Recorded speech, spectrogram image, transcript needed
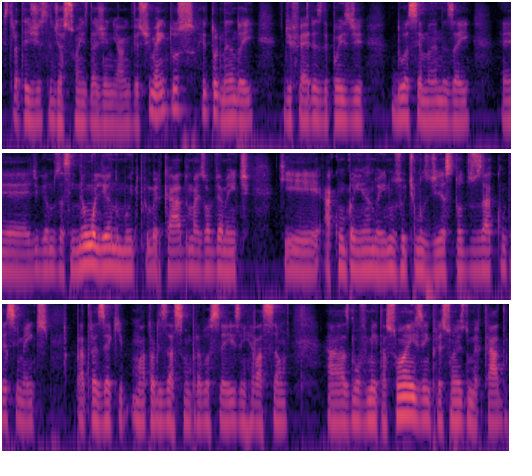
estrategista de ações da Genial Investimentos, retornando aí de férias depois de duas semanas aí, é, digamos assim, não olhando muito para o mercado, mas obviamente que acompanhando aí nos últimos dias todos os acontecimentos para trazer aqui uma atualização para vocês em relação às movimentações e impressões do mercado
